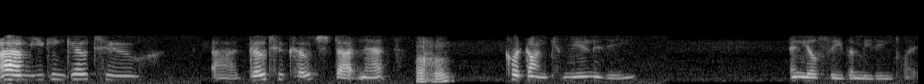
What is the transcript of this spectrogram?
Um, you can go to uh, go to coach.net, Uh huh. Click on community, and you'll see the meeting place.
